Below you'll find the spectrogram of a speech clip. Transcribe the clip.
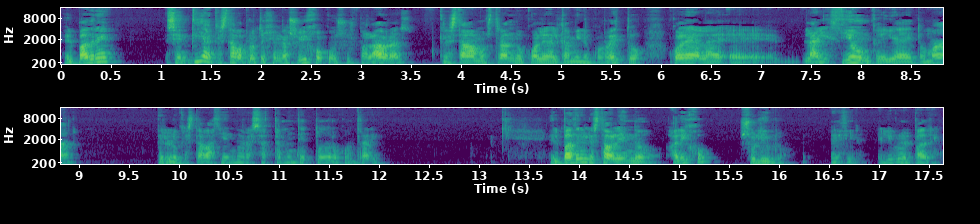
El padre sentía que estaba protegiendo a su hijo con sus palabras, que le estaba mostrando cuál era el camino correcto, cuál era la, eh, la lección que debía de tomar, pero lo que estaba haciendo era exactamente todo lo contrario. El padre le estaba leyendo al hijo su libro, es decir, el libro del padre.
